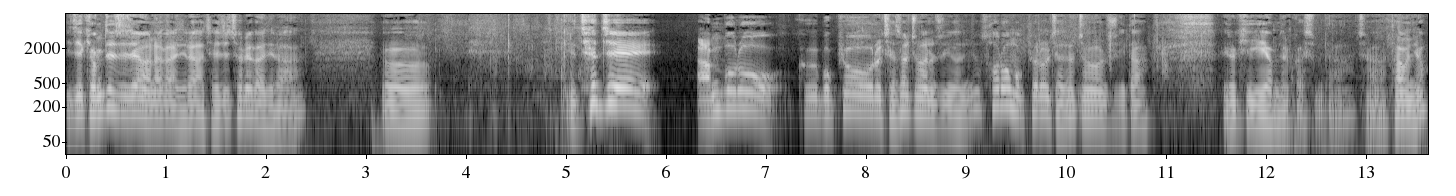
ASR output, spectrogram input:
이제 경제 제재 완화가 아니라 제재 철회가 아니라 어, 그 체제 안보로 그 목표를 재설정하는 중이거든요. 서로 목표를 재설정하는 중이다. 이렇게 이해하면 될 것 같습니다. 자, 다음은요.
